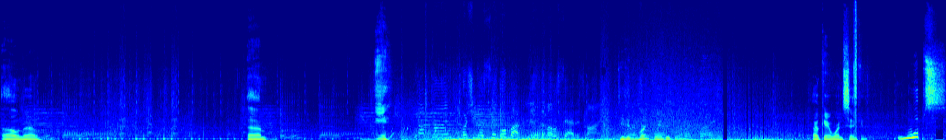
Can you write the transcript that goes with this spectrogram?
Oh no. Um. Eh. Pushing a single button is the most satisfying. Did it work? Yeah, did work. Okay, one second. Whoops.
